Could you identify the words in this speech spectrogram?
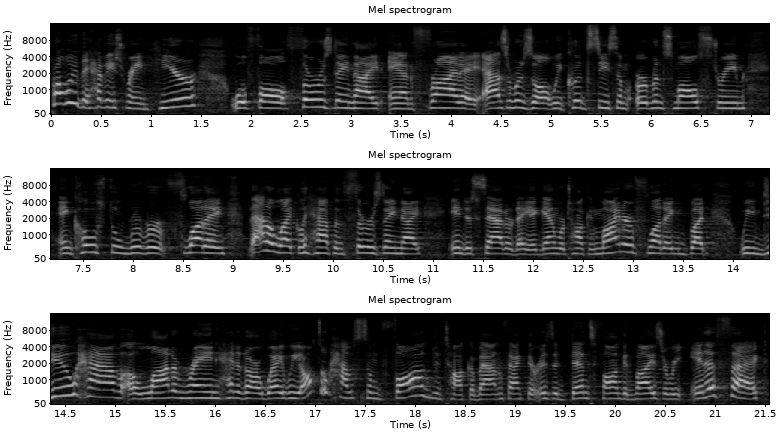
probably the heaviest rain here will fall Thursday night and Friday. As a result, we could see some urban small stream and coastal river flooding. That'll likely happen Thursday night into Saturday. Again, we're talking minor flooding, but we do have a lot of rain headed our way. We also have some fog to talk about. In fact, there is a dense fog advisory in effect.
